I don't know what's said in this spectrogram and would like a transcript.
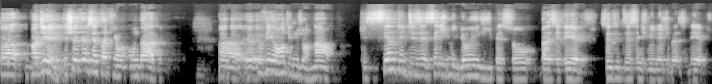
Uh, Vadir, deixa eu acrescentar aqui um, um dado. Uh, eu, eu, vi ontem no jornal que 116 milhões de pessoas brasileiros, 116 milhões de brasileiros,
